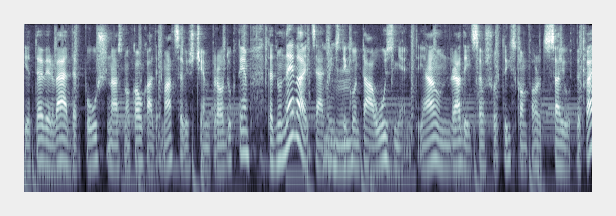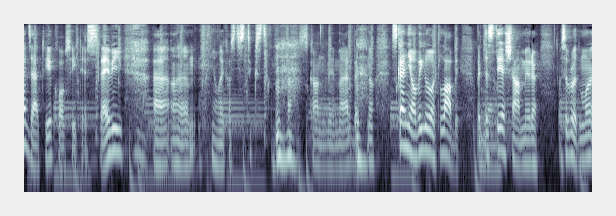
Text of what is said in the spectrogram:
ja tev ir vēdera pūšanās no kaut kādiem atsevišķiem produktiem, tad nu, nevajadzētu mm -hmm. viņus tik un tā uzņemt ja, un radīt sev šo diskomforta sajūtu. Bet vajadzētu ieklausīties sevi. Uh, um, ja liekas, tas tik skan vienmēr, bet nu, skan jau ļoti labi. Bet tas Jā. tiešām ir, saprotu, uh,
